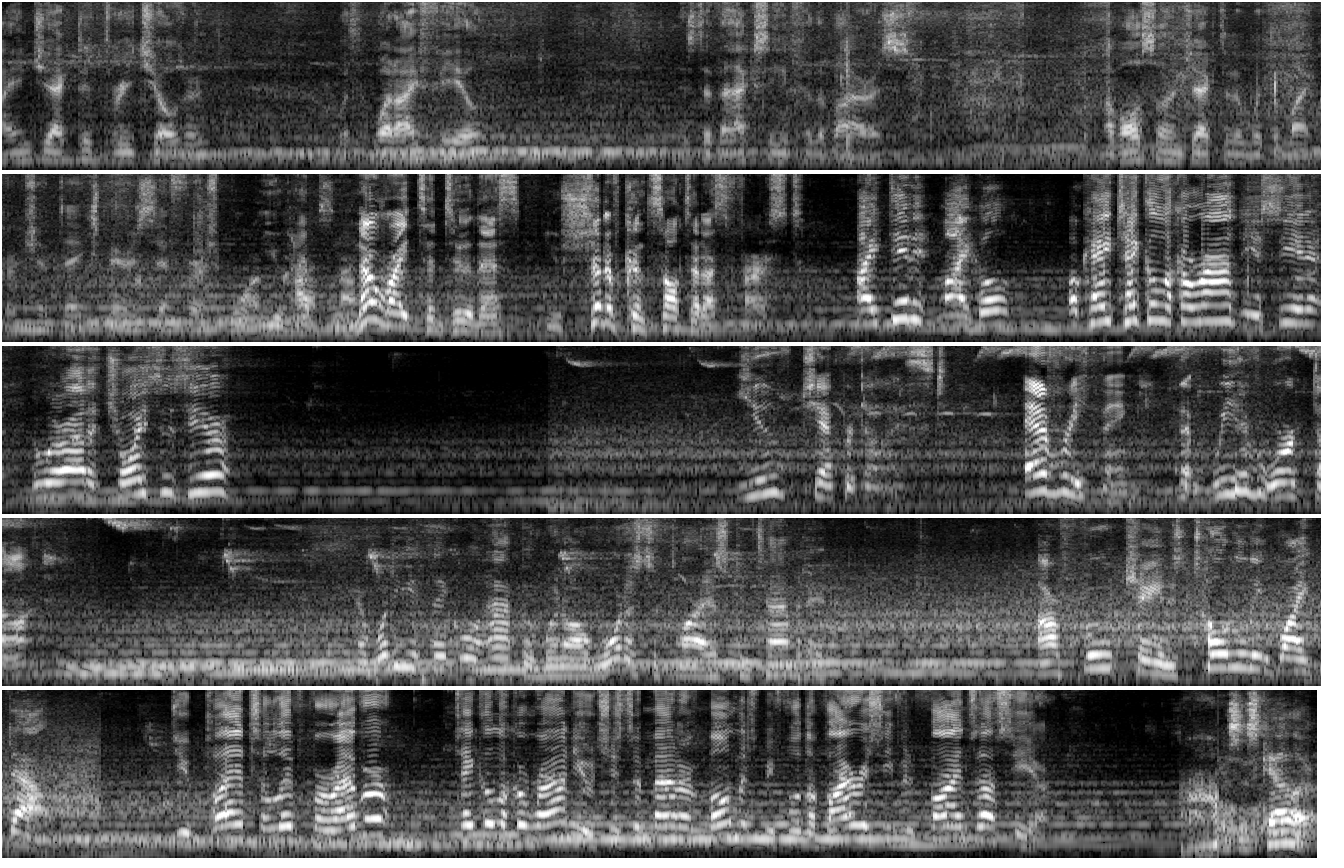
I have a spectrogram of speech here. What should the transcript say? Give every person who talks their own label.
Speaker 1: I injected three children with what I feel is the vaccine for the virus. I've also injected them with the microchip. They experienced their first war.
Speaker 2: You had no right to do this. You should have consulted us first.
Speaker 1: I did it, Michael. Okay, take a look around. Do you see it? We're out of choices here?
Speaker 3: You've jeopardized everything that we have worked on.
Speaker 1: And what do you think will happen when our water supply is contaminated? Our food chain is totally wiped out. Do you plan to live forever? Take a look around you. It's just a matter of moments before the virus even finds us here. Mrs. Keller,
